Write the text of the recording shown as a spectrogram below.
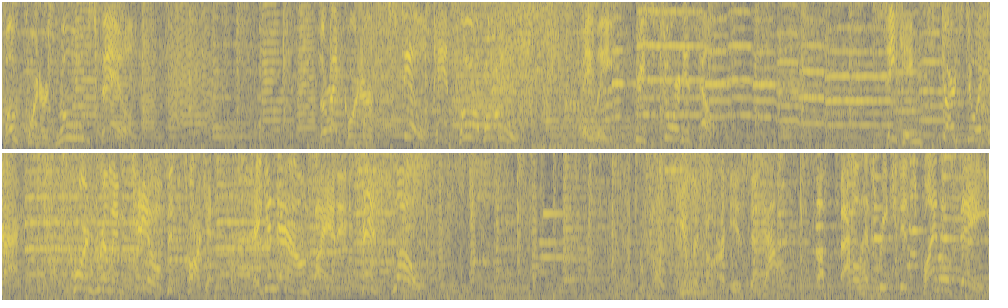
Both corners' moves failed. The red corner still can't pull off a move. Bayleef restored its health. Seaking starts to attack. Horn Drill impales its target. Taken down by an intense blow. Pupitar is sent out. The battle has reached its final stage.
